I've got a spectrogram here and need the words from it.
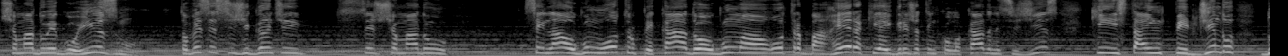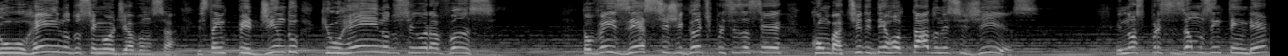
chamado egoísmo, talvez esse gigante seja chamado sei lá, algum outro pecado, alguma outra barreira que a igreja tem colocado nesses dias, que está impedindo do reino do Senhor de avançar, está impedindo que o reino do Senhor avance. Talvez esse gigante precisa ser combatido e derrotado nesses dias. E nós precisamos entender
